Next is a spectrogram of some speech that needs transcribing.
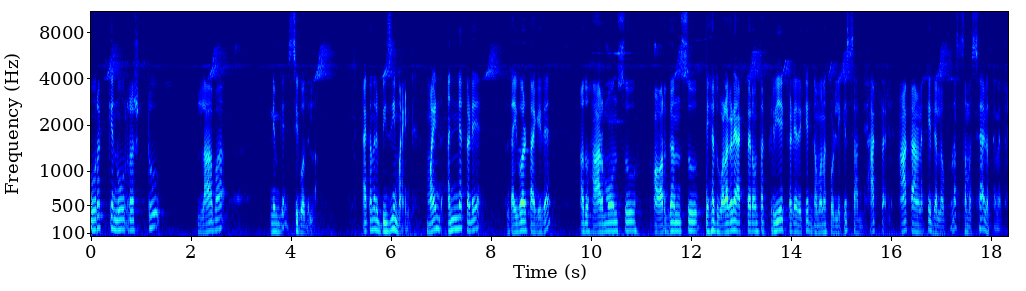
ನೂರಕ್ಕೆ ನೂರರಷ್ಟು ಲಾಭ ನಿಮಗೆ ಸಿಗೋದಿಲ್ಲ. ಯಾಕಂದರೆ ಬ್ಯುಸಿ ಮೈಂಡ್ ಮೈಂಡ್ ಅನ್ಯ ಕಡೆ ಡೈವರ್ಟ್ ಆಗಿದೆ. ಅದು ಹಾರ್ಮೋನ್ಸು ಆರ್ಗನ್ಸು ದೇಹದ ಒಳಗಡೆ ಆಗ್ತಾ ಇರುವಂಥ ಕ್ರಿಯೆ ಕಡೆ ಅದಕ್ಕೆ ಗಮನ ಕೊಡಲಿಕ್ಕೆ ಸಾಧ್ಯ ಆಗ್ತಾ ಇಲ್ಲ. ಆ ಕಾರಣಕ್ಕೆ ಇದೆಲ್ಲವೂ ಕೂಡ ಸಮಸ್ಯೆ ಆಗುತ್ತೆ ಮಿತ್ರ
